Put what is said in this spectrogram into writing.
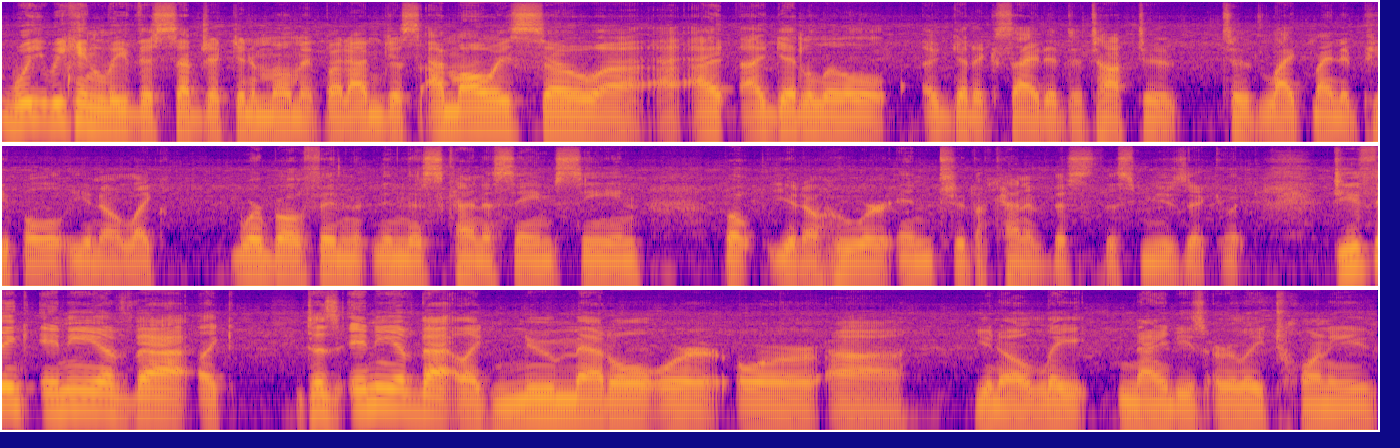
we, we can leave this subject in a moment, but I'm just I'm always so uh, I I get a little I get excited to talk to to like-minded people. You know, like we're both in in this kind of same scene, but you know who are into the kind of this this music. Like, do you think any of that like does any of that like nu metal or or uh, you know late '90s, early 20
